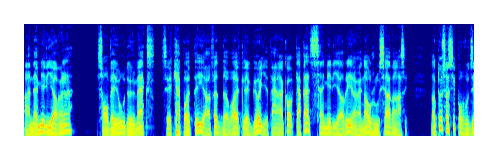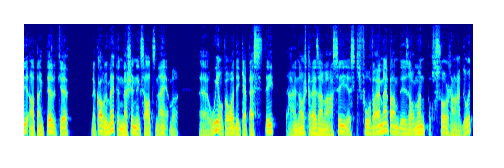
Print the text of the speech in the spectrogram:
en améliorant son VO2 max. C'est capoté, en fait, de voir que le gars, il était encore capable de s'améliorer à un âge aussi avancé. Donc, tout ceci pour vous dire en tant que tel que le corps humain est une machine extraordinaire. Euh, oui, on peut avoir des capacités à un âge très avancé. Est-ce qu'il faut vraiment prendre des hormones pour ça? J'en doute.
